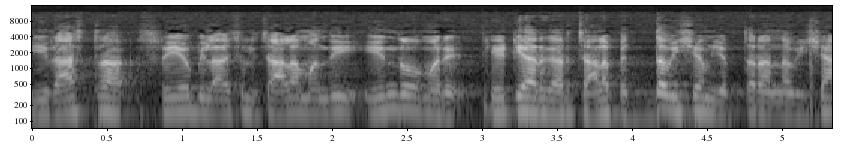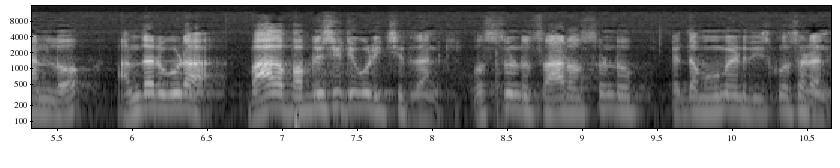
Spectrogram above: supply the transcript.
ఈ రాష్ట్ర శ్రేయోభిలాషులు చాలా మంది ఏందో మరి కేటీఆర్ గారు చాలా పెద్ద విషయం చెప్తారన్న విషయాల్లో అందరూ కూడా బాగా పబ్లిసిటీ కూడా ఇచ్చారు దానికి. వస్తుండు సార్ వస్తుండు పెద్ద మూమెంట్ తీసుకొస్తాడని.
